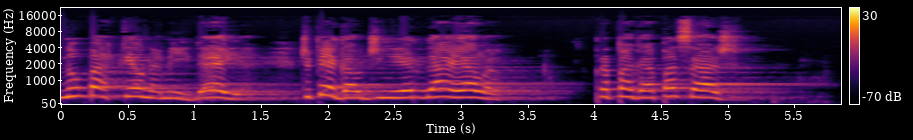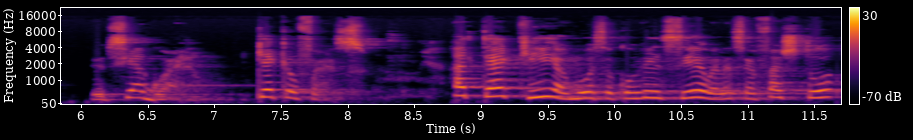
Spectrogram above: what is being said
não bateu na minha ideia de pegar o dinheiro da ela para pagar a passagem. Eu disse, agora? O que é que eu faço? Até que a moça convenceu, ela se afastou,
